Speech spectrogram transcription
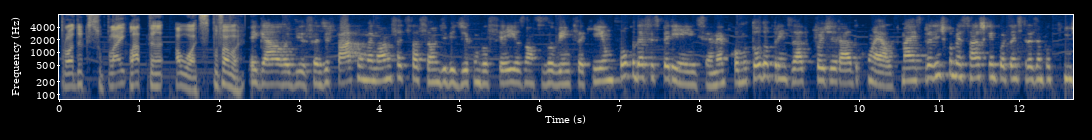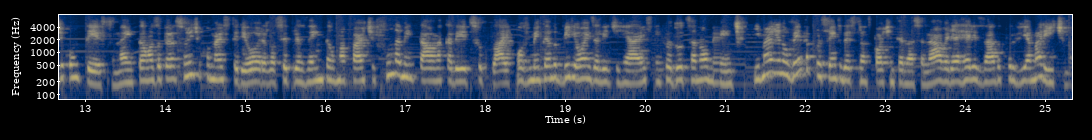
Product Supply Latam Awards? Por favor. Legal, Rodilson. De fato, uma enorme satisfação dividir com você e os nossos ouvintes aqui um pouco dessa experiência, né? Como todo aprendizado que foi gerado com ela. Mas para a gente começar, acho que é importante trazer um pouquinho de contexto, né? Então, as operações de comércio exterior, elas representam uma parte fundamental na cadeia de supply, movimentando bilhões ali de reais em produtos anualmente. E mais de 90% desse transporte internacional, ele é realizado por via marítima.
